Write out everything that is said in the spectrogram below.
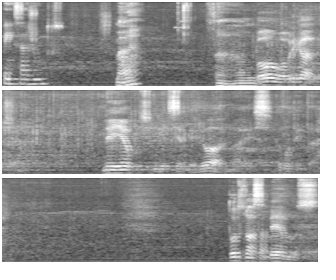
Pensar juntos. É? Uhum. Bom, obrigado, John. Nem eu conseguiria ser melhor, mas eu vou tentar. Todos nós sabemos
